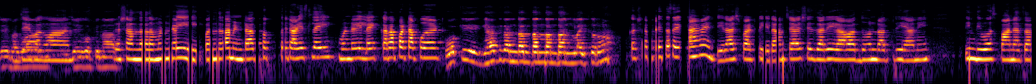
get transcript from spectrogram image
जय भगवान, भगवान. जय गोपीनाथ. प्रशांत दादा मंडळी पंधरा मिनिटात फक्त चाळीस लाईक मंडळी लाईक करा पटापट. ओके घ्या की दन दन दन दन दन लाईक करू ना कशा आहे काय माहिती? राज पाटील आमच्या शेजारी गावात दोन रात्री आणि तीन दिवस पाण्याचा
